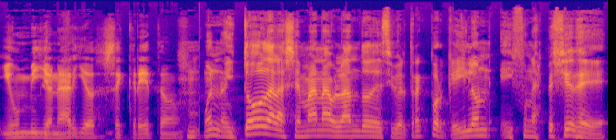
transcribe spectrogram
y un millonario secreto. Bueno, y toda la semana hablando de Cybertruck porque Elon hizo una especie de,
